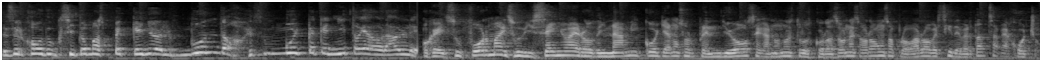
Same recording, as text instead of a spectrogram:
Es el hot dogcito más pequeño del mundo. Es muy pequeñito y adorable. Ok, su forma y su diseño aerodinámico ya nos sorprendió. Se ganó nuestros corazones. Ahora vamos a probarlo a ver si de verdad sabe a jocho.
